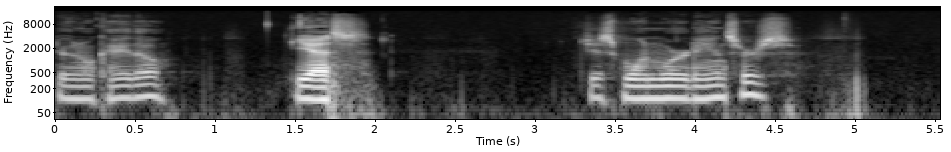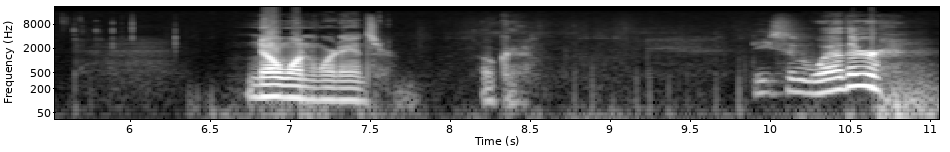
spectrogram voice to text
Doing okay, though? Yes. Just one word answers? No one word answer. Okay. Decent weather,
